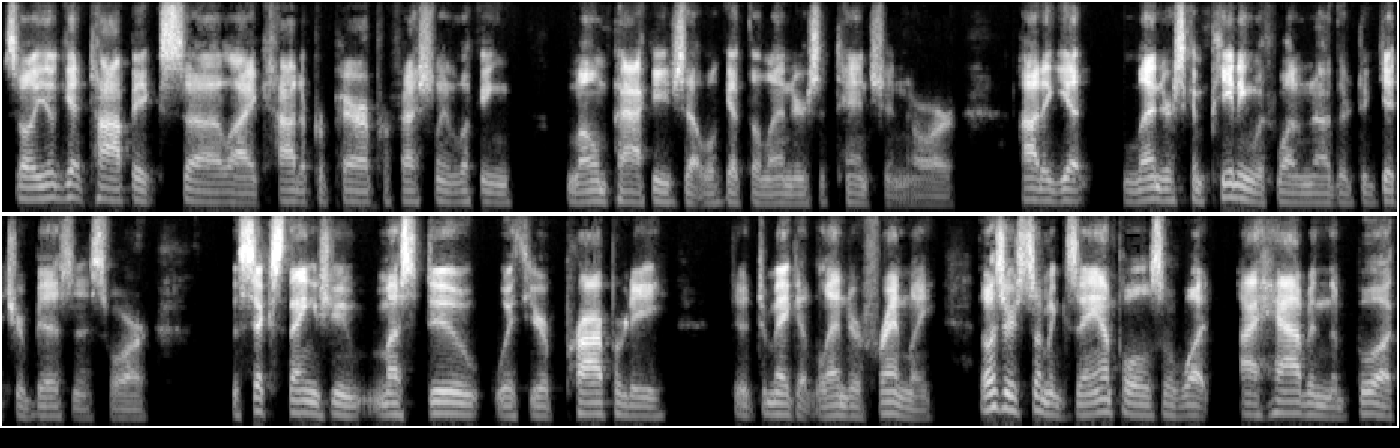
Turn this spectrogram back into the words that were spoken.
So you'll get topics uh, like how to prepare a professionally looking loan package that will get the lender's attention or how to get lenders competing with one another to get your business or the six things you must do with your property to, to make it lender friendly those are some examples of what i have in the book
